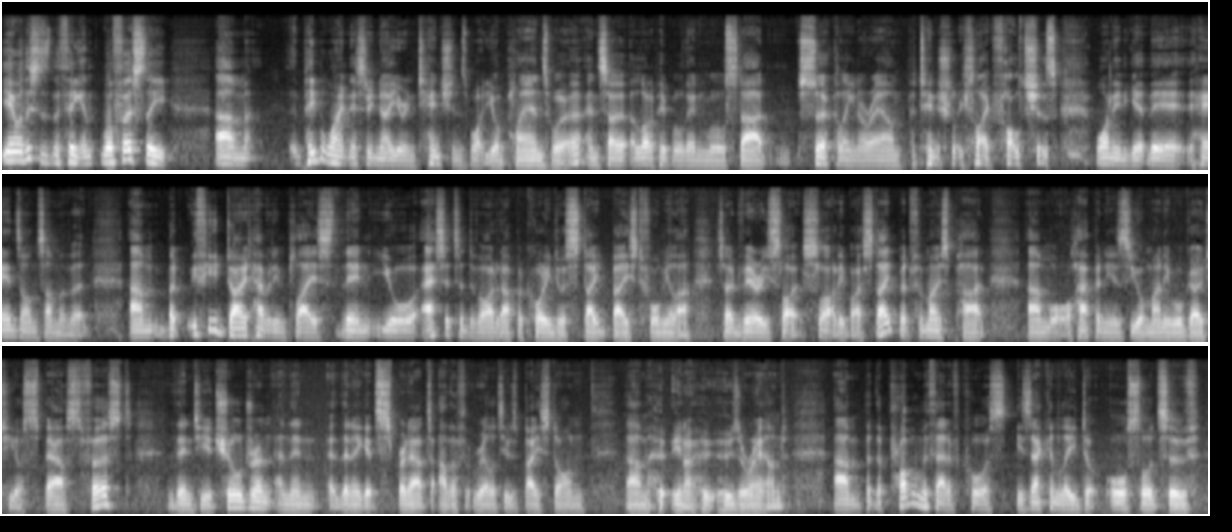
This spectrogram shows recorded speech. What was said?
Yeah, well, this is the thing. Well, firstly, um, people won't necessarily know your intentions, what your plans were, and so a lot of people then will start circling around, potentially like vultures, wanting to get their hands on some of it. Um, but if you don't have it in place, then your assets are divided up according to a state-based formula. So it varies slight, slightly by state, but for most part, um, what will happen is your money will go to your spouse first, then to your children, and then then it gets spread out to other relatives based on um, who, you know who, who's around. Um, but the problem with that, of course, is that can lead to all sorts of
